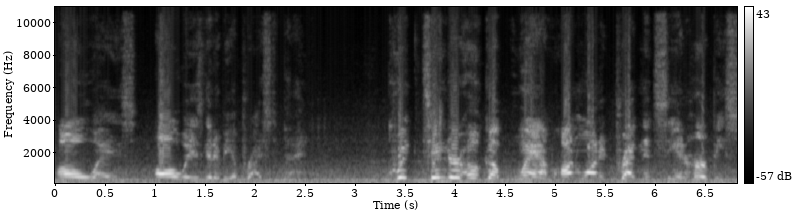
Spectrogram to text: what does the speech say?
always, always going to be a price to pay quick Tinder hookup, wham, unwanted pregnancy and herpes.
